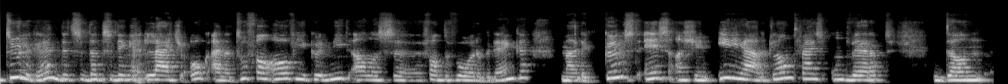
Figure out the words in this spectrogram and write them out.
Natuurlijk, hè, dat soort dingen laat je ook aan het toeval over. Je kunt niet alles uh, van tevoren bedenken. Maar de kunst is, als je een ideale klantreis ontwerpt, dan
